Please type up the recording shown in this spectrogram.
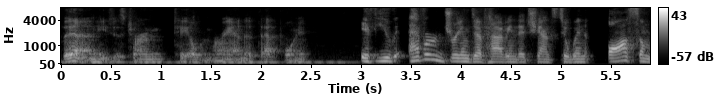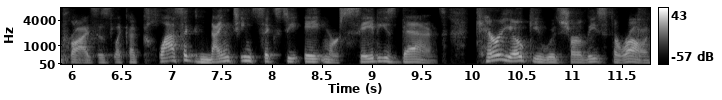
then. He just turned tail and ran at that point. If you've ever dreamed of having the chance to win awesome prizes like a classic 1968 Mercedes Benz, karaoke with Charlize Theron,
